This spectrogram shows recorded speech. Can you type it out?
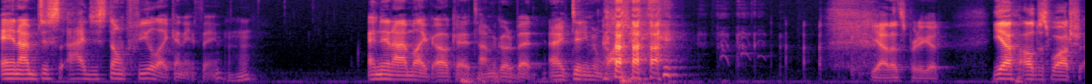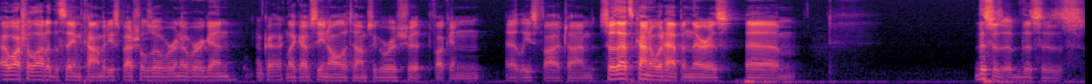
and I'm just I just don't feel like anything. Mm-hmm. And then I'm like, okay, time to go to bed. And I didn't even watch anything. Yeah, that's pretty good. Yeah, I'll just watch. I watch a lot of the same comedy specials over and over again. okay. Like I've seen all the Tom Segura shit fucking at least five times. So that's kind of what happened there. Is um, this is this is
